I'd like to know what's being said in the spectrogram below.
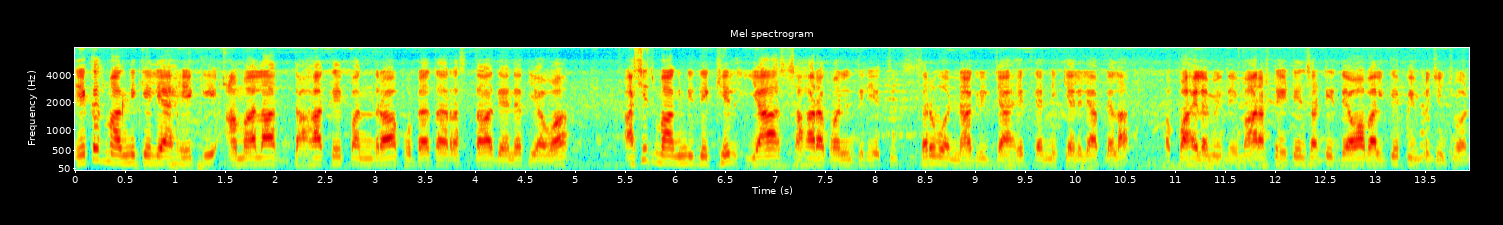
एकच मागणी केली आहे की आम्हाला दहा ते पंधरा फुटाचा रस्ता देण्यात यावा. अशीच मागणी देखील या सहारा कॉलनीतील येथील सर्व नागरिक जे आहेत त्यांनी केलेले आपल्याला पाहायला मिळते. महाराष्ट्र एटीनसाठी देवा बालके पिंपरी चिंचवड.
